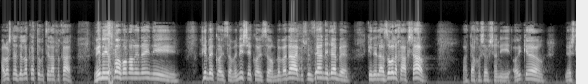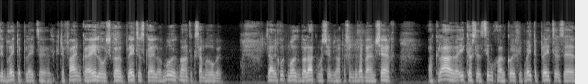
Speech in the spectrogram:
הלושן הזה לא כתוב אצל אף אחד. והנה יבוא ואמר הנני, חיבק קויסום ונישה קויסום, בוודאי, בשביל זה אני רבה, כדי לעזור לך עכשיו. אתה חושב שאני הויקער? יש לי ברייטע פלייצע, כתפיים כאלו, שקוראים פלייצעס כאלו, מו, מועט מחזיק את המרובה. זה אריכות מאוד גדולה, כמו שבעזרת השם נראה בהמשך. הכלל, העיקר של סמכו על כוחי, ברייטע פלייצע זה,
